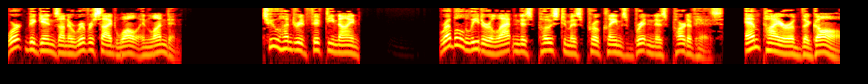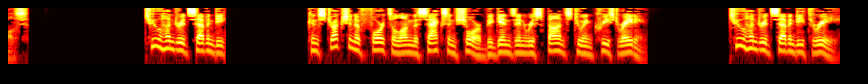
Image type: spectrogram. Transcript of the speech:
Work begins on a riverside wall in London. 259 Rebel leader Latinus Postumus proclaims Britain as part of his «Empire of the Gauls» 270 Construction of forts along the Saxon shore begins in response to increased raiding. 273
